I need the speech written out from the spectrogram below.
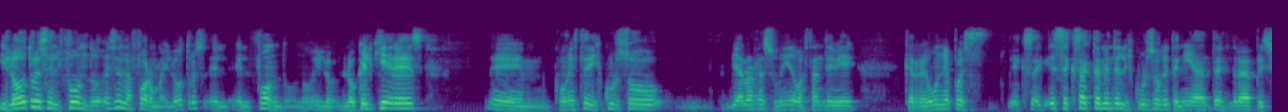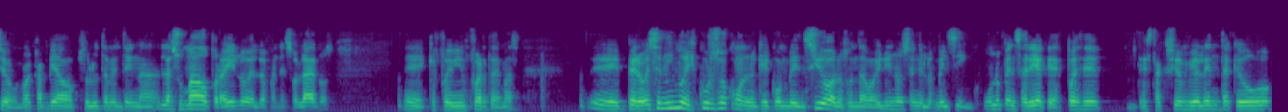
y lo otro es el fondo, esa es la forma, y lo otro es el, fondo, ¿no? Y lo, que él quiere es, em, con este discurso, ya lo has resumido bastante bien, que reúne, pues, es exactamente el discurso que tenía antes de entrar a prisión, no ha cambiado absolutamente nada. Le ha sumado por ahí lo de los venezolanos, eh, que fue bien fuerte además, eh, pero es el mismo discurso con el que convenció a los andahuaylinos en el 2005. Uno pensaría que después de esta acción violenta que hubo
